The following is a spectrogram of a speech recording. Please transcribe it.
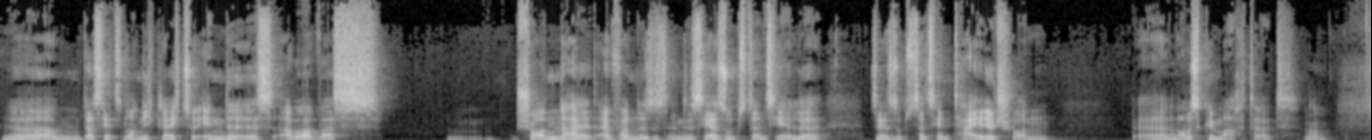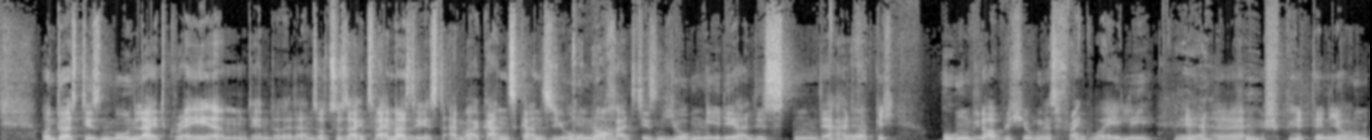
mhm. ähm, das jetzt noch nicht gleich zu Ende ist, aber was schon halt einfach eine, eine sehr substanzielle, sehr substanziellen Teil schon äh, mhm. ausgemacht hat. Ne? Und du hast diesen Moonlight Graham, den du dann sozusagen zweimal siehst. Einmal ganz, ganz jung genau. noch als diesen jungen Idealisten, der halt ja. wirklich unglaublich jung ist. Frank Whaley ja. äh, spielt den Jungen.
